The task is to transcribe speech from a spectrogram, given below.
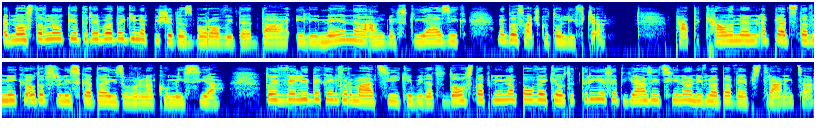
едноставно ќе треба да ги напишете зборовите да или не на англиски јазик на гласачкото ливче. Пат Каланен е представник од Австралиската изворна комисија. Тој вели дека информации ќе бидат достапни на повеќе од 30 јазици на нивната веб страница,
